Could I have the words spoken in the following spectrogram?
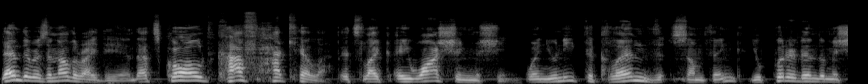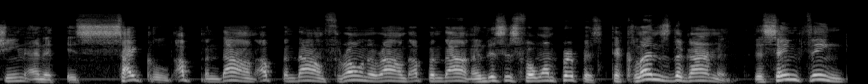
Then there is another idea, and that's called kaf hakela. It's like a washing machine. When you need to cleanse something, you put it in the machine and it is cycled up and down, up and down, thrown around, up and down. And this is for one purpose to cleanse the garment. The same thing,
